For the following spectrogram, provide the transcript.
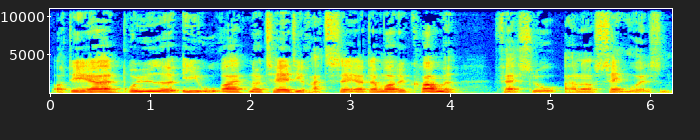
og det er at bryde EU-retten og tage de retssager, der måtte komme, fastslog Anders Samuelsen.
